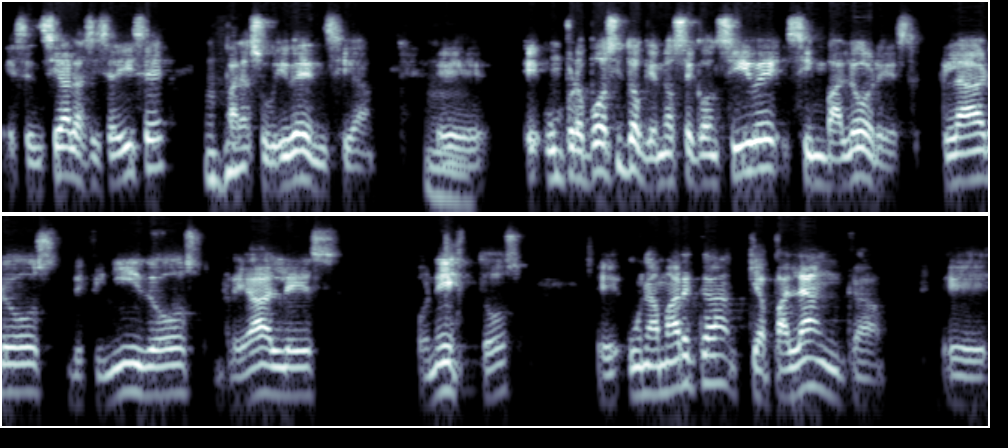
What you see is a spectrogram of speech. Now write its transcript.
esencial, así se dice, para su vivencia. Mm. Eh, eh, un propósito que no se concibe sin valores claros, definidos, reales, honestos. Eh, una marca que apalanca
